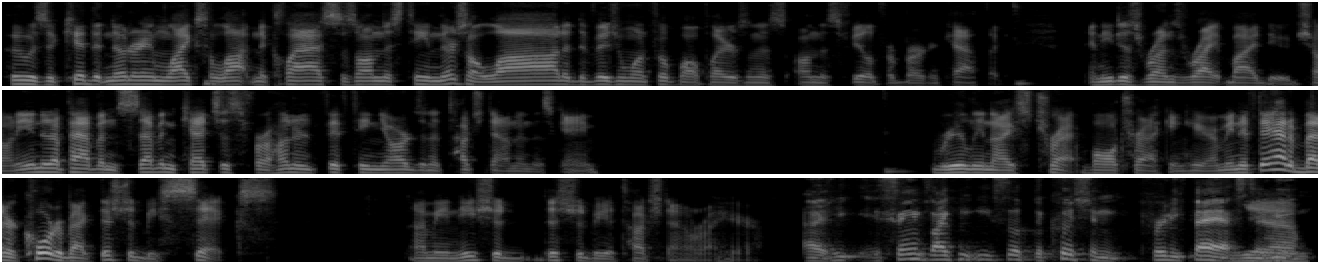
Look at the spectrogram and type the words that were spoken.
who is a kid that Notre Dame likes a lot in the class, is on this team. There's a lot of Division One football players in this on this field for Bergen Catholic, and he just runs right by dude. Sean. He ended up having seven catches for 115 yards and a touchdown in this game. Really nice track ball tracking here. I mean, if they had a better quarterback, this should be six. I mean, he should this should be a touchdown right here. Uh, he, it seems like he eats up the cushion pretty fast Yeah. to me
